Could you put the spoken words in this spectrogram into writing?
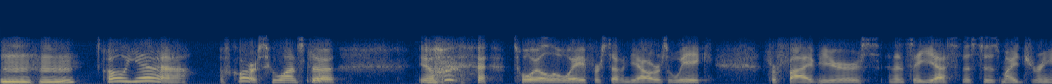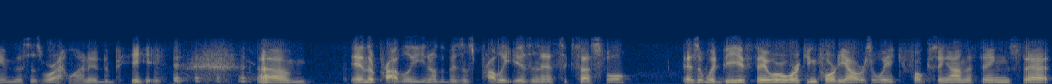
Mhm. Oh yeah. Of course. Who wants to you know toil away for 70 hours a week for 5 years and then say, "Yes, this is my dream. This is where I wanted to be." um and they're probably, you know, the business probably isn't as successful as it would be if they were working 40 hours a week focusing on the things that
